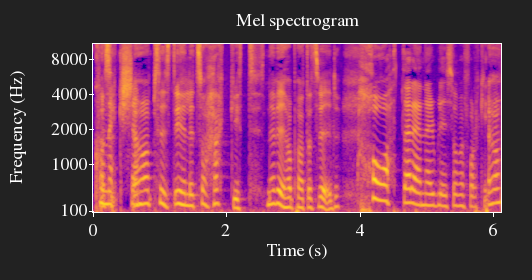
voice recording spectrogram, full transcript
Connection. Alltså, ja, precis. Det är lite så hackigt när vi har pratats vid. Hatar det när det blir så med folk. Ja,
